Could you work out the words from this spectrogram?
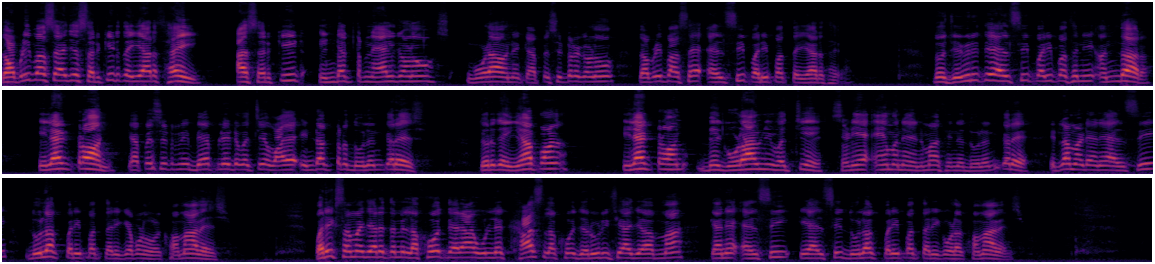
તો આપણી પાસે આ જે સર્કિટ તૈયાર થઈ. આ સર્કિટ ઇન્ડક્ટરને એલ ગણો ગોળા અને કેપેસિટર ગણો, તો આપણી પાસે એલસી પરિપથ તૈયાર થયો. તો જેવી રીતે એલસી પરિપથની અંદર ઇલેક્ટ્રોન કેપેસિટરની બે પ્લેટ વચ્ચે વાયા ઇન્ડક્ટર દોલન કરે છે, તો રીતે અહીંયા પણ ઇલેક્ટ્રોન બે ગોળાની વચ્ચે સળિયા એમ અને એનમાંથીને દોલન કરે. એટલા માટે આને એલસી દોલક પરિપથ તરીકે પણ ઓળખવામાં આવે છે. પરીક્ષામાં જ્યારે તમે લખો ત્યારે આ ઉલ્લેખ ખાસ લખવો જરૂરી છે આ જવાબમાં કે આને એલસી કે એલસી દોલક પરિપથ તરીકે ઓળખવામાં આવે છે.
